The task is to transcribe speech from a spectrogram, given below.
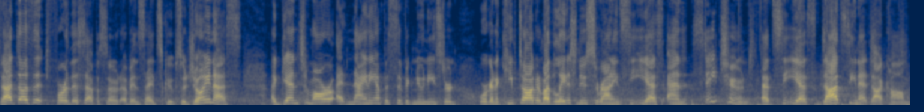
that does it for this episode of Inside Scoop. So join us again tomorrow at 9 a.m. Pacific, noon Eastern. We're going to keep talking about the latest news surrounding CES, and stay tuned at ces.cnet.com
